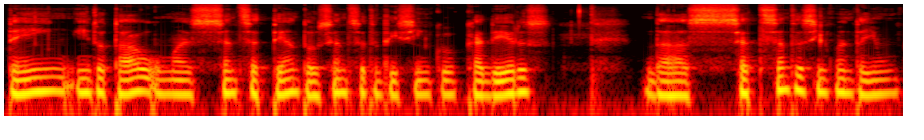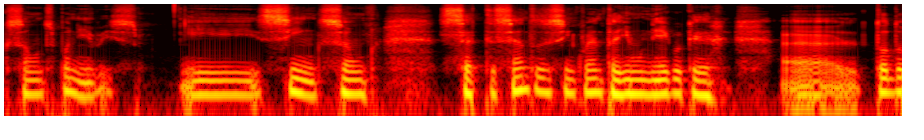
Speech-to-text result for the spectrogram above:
têm em total umas 170 ou 175 cadeiras das 751 que são disponíveis. E sim, são 751 negros que uh, toda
